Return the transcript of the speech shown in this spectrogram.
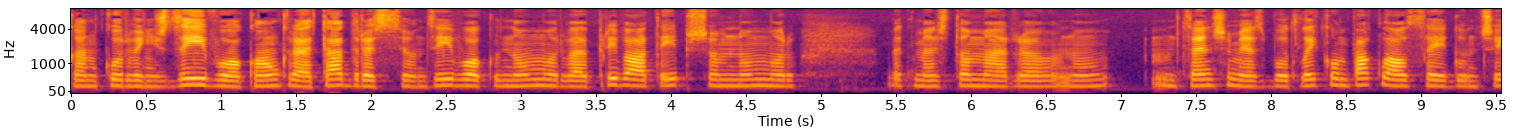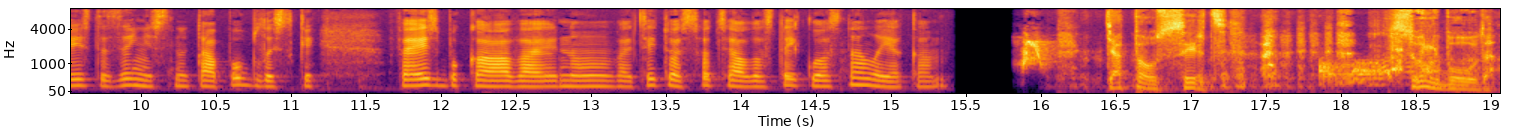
gan kur viņš dzīvo, konkrēti adresi un dzīvokļu numuru vai privātu īpašumu numuru, bet mēs tomēr nu, cenšamies būt likuma paklausīgi un šīs ziņas nu, tā publiski Facebookā vai, nu, vai citos sociālos tīklos neliekam. Ķepa uz sirds, suņu būda.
